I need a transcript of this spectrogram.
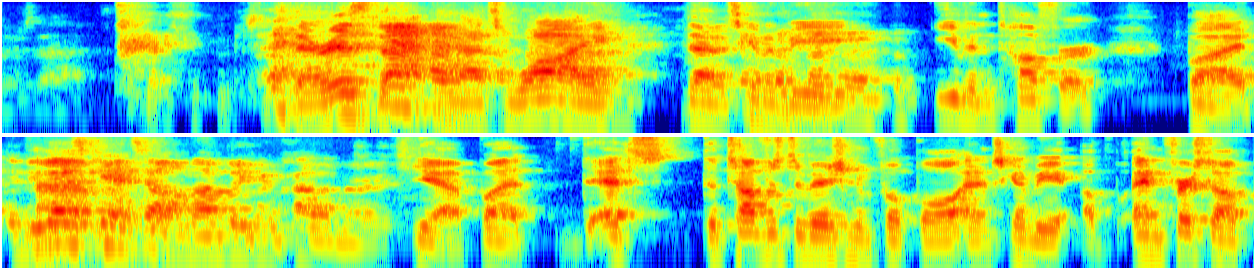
there's that. There is that, and that's why that it's going to be even tougher. But If you guys um, can't tell, I'm not big on Kyler Murray. Yeah, but it's the toughest division in football, and it's going to be. A, and first off,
